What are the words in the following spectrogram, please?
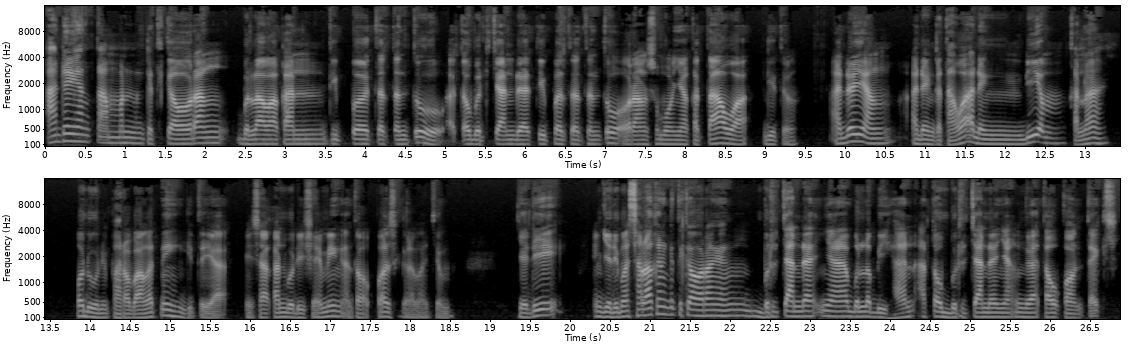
ada yang common ketika orang berlawakan tipe tertentu atau bercanda tipe tertentu orang semuanya ketawa gitu. Ada yang ada yang ketawa, ada yang diem karena waduh ini parah banget nih gitu ya misalkan body shaming atau apa segala macam jadi yang jadi masalah kan ketika orang yang bercandanya berlebihan atau bercandanya enggak tahu konteks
